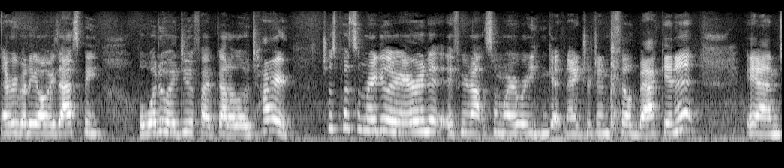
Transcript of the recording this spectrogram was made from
Everybody always asks me, well, what do I do if I've got a low tire? Just put some regular air in it if you're not somewhere where you can get nitrogen filled back in it. And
